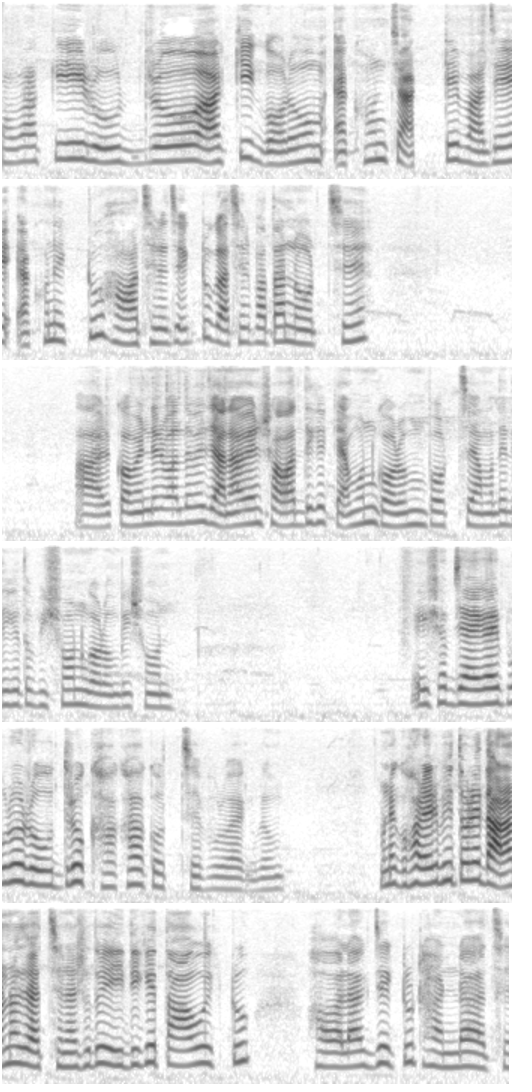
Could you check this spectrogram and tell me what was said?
বাবা, কি রৌদ্র আর কি গরম। এখন চারটে বাজে, এখন একটু হাওয়া ছেড়েছে, একটু গাছের পাতা নড়ছে। আর কমেন্টের মাধ্যমে জানাবেন সবার দিকে কেমন গরম পড়ছে। আমাদের দিকে তো ভীষণ গরম, ভীষণ। এইসব জায়গায় পুরো রৌদ্র খা খা করছে পুরো একদম। মানে ঘরের ভিতরে দাঁড়ানো যাচ্ছে না, শুধু এই দিকে তাও একটু হাওয়া লাগছে, একটু ঠান্ডা আছে।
